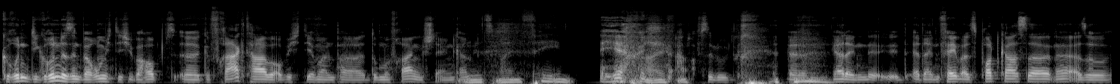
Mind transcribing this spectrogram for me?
Grund, die Gründe sind, warum ich dich überhaupt äh, gefragt habe, ob ich dir mal ein paar dumme Fragen stellen kann. Du willst meinen Fame. Ja, ja absolut. ähm, ja, dein, äh, dein Fame als Podcaster, ne, also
